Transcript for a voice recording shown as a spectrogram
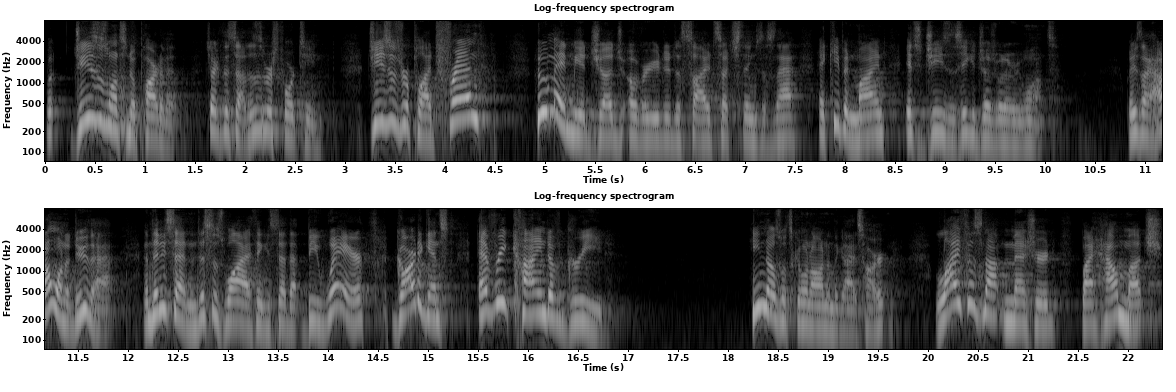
But Jesus wants no part of it. Check this out. This is verse 14. Jesus replied, Friend, who made me a judge over you to decide such things as that? Hey, keep in mind, it's Jesus. He can judge whatever he wants. But he's like, I don't want to do that. And then he said, and this is why I think he said that Beware, guard against every kind of greed. He knows what's going on in the guy's heart. Life is not measured by how much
